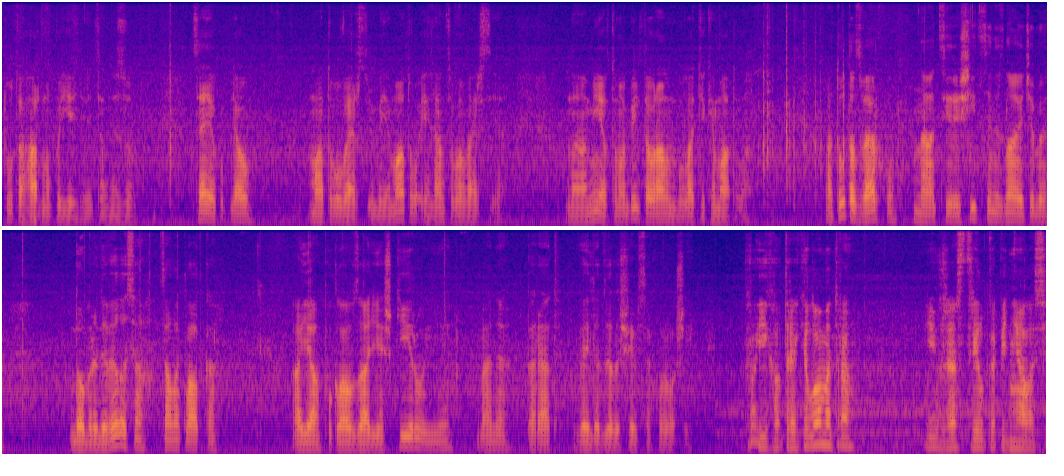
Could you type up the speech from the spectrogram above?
тут, гарно поєднується внизу. Це я купляв матову версію, бо є матова і глянцева версія. На мій автомобіль Тауран була тільки матова. А тут а зверху на цій решітці, не знаю, чи би добре дивилася ця накладка. А я поклав ззаді шкіру і в мене перед вигляд залишився хороший. Проїхав 3 кілометри і вже стрілка піднялася.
